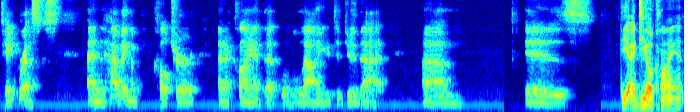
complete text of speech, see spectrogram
take risks. And having a culture and a client that will allow you to do that um, is The ideal client.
